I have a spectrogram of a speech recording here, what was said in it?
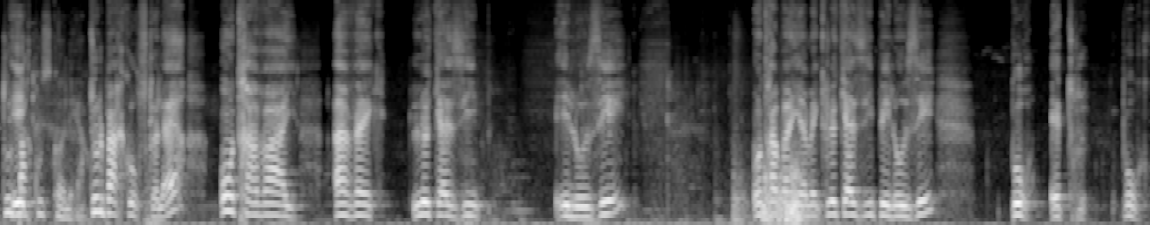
tout le Et- parcours scolaire. Tout le parcours scolaire. On travaille avec le CASIP et l'OSE. On travaille avec le CASIP et l'OSE pour être... Pour,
